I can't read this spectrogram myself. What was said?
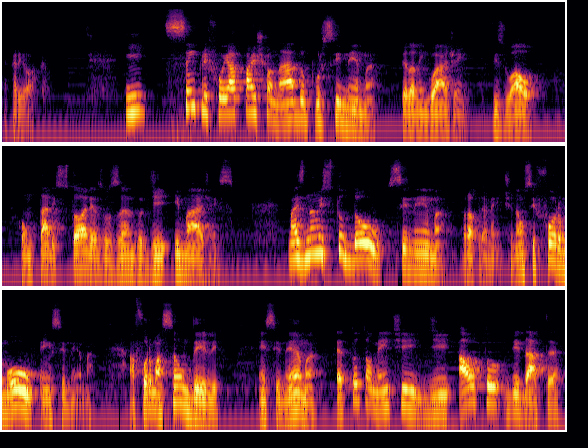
a Carioca. E sempre foi apaixonado por cinema, pela linguagem visual, contar histórias usando de imagens. Mas não estudou cinema propriamente, não se formou em cinema. A formação dele em cinema é totalmente de autodidata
